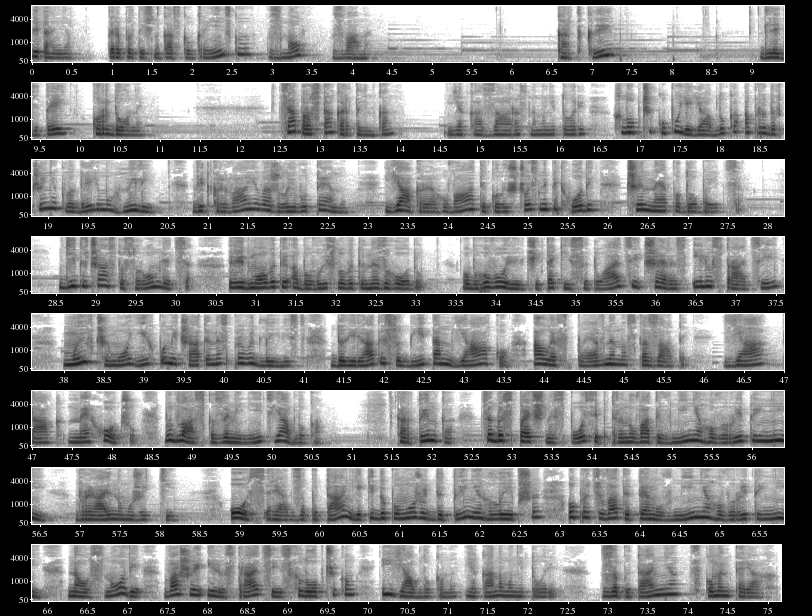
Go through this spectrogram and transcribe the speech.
Вітання! Терапевтична казка українською знов з вами. Картки для дітей кордони. Ця проста картинка, яка зараз на моніторі, хлопчик купує яблука, а продавчиня кладе йому гнилі, відкриває важливу тему, як реагувати, коли щось не підходить чи не подобається. Діти часто соромляться відмовити або висловити незгоду. Обговорюючи такі ситуації через ілюстрації, ми вчимо їх помічати несправедливість, довіряти собі та м'яко, але впевнено сказати «Я так не хочу. Будь ласка, замініть яблука». Картинка – це безпечний спосіб тренувати вміння говорити «ні» в реальному житті. Ось ряд запитань, які допоможуть дитині глибше опрацювати тему вміння говорити «ні» на основі вашої ілюстрації з хлопчиком і яблуками, яка на моніторі. Запитання в коментарях.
